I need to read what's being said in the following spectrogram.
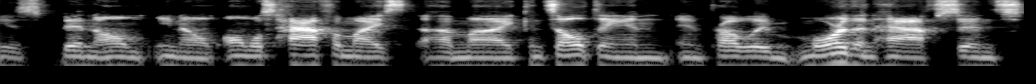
has been, all, you know, almost half of my, uh, my consulting and, and probably more than half since,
